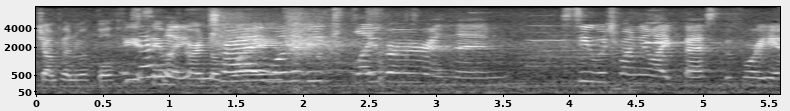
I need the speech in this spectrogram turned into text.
jumping with both feet. Same with Exactly. Garden of Try one of each flavor and then see which one you like best before you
